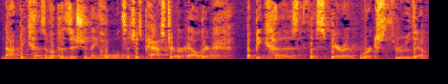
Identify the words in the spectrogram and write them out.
not because of a position they hold, such as pastor or elder, but because the Spirit works through them.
